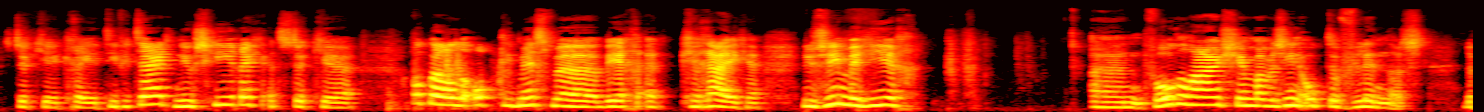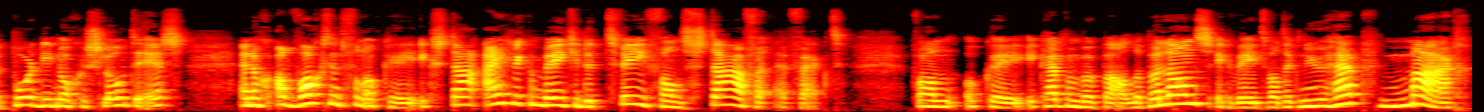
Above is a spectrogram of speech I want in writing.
stukje creativiteit, nieuwsgierig. Het stukje ook wel de optimisme weer eh, krijgen. Nu zien we hier een vogelhuisje, maar we zien ook de vlinders. De poort die nog gesloten is. En nog afwachtend van oké, ik sta eigenlijk een beetje de twee van staven effect. Van oké, ik heb een bepaalde balans, ik weet wat ik nu heb, maar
